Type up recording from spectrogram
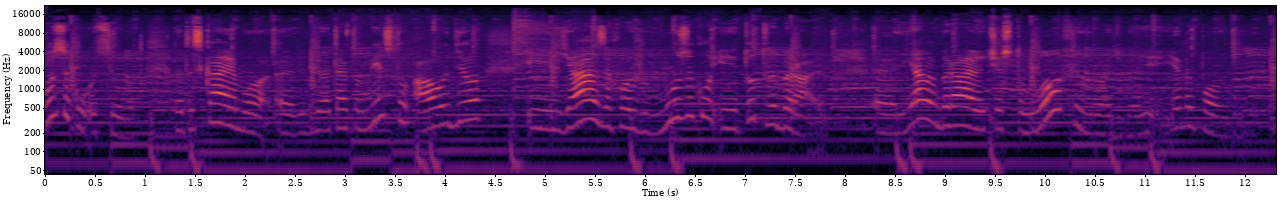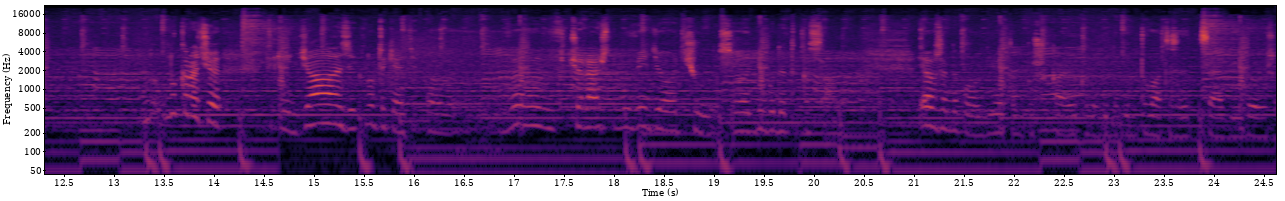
музику, оцю от, натискаємо е, бібліотека місту, аудіо, і я заходжу в музику і тут вибираю. Я вибираю чисто лофі, вроді би, я- не повний. Ну, ну, коротше, такий джазик, ну таке, типу, ви в вчорашньому відео чули, сьогодні буде таке саме. Я вже не пам'ятаю, я там пошукаю, коли буду монтувати це- відео вже.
